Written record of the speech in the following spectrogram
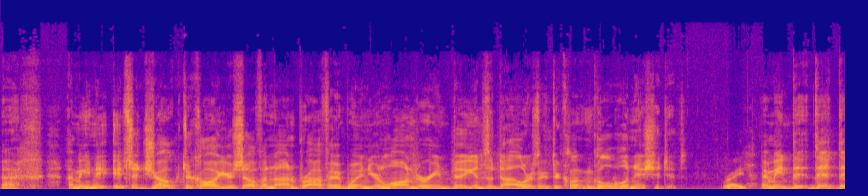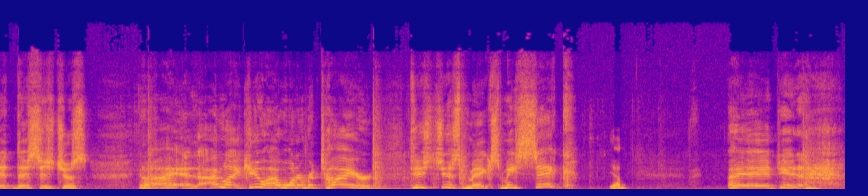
uh, I mean, it's a joke to call yourself a nonprofit when you're laundering billions of dollars like the Clinton Global Initiative. Right. I mean, th- th- th- this is just, you know, I, I'm like you. I want to retire. This just makes me sick. Yep. It- it-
